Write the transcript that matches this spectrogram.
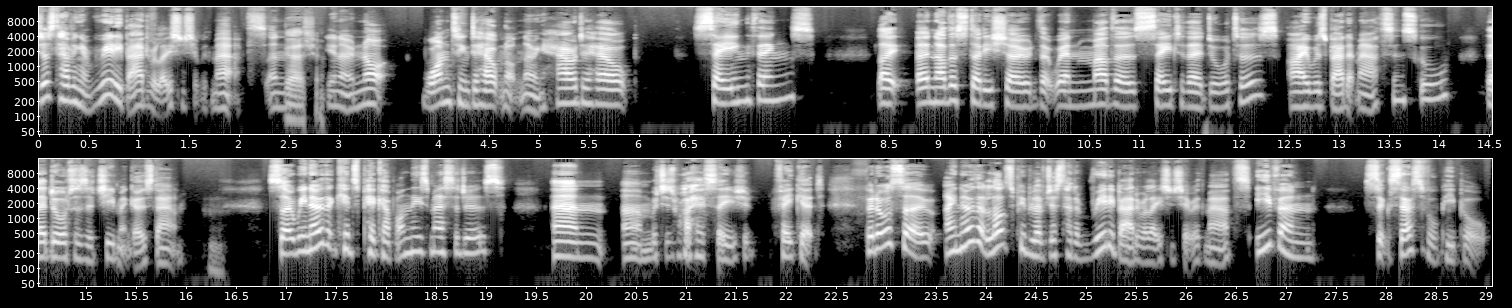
just having a really bad relationship with maths and, Gotcha. you know, not wanting to help, not knowing how to help, saying things. Like another study showed that when mothers say to their daughters, I was bad at maths in school, their daughter's achievement goes down. So we know that kids pick up on these messages, and um, which is why I say you should fake it. But also, I know that lots of people have just had a really bad relationship with maths, even successful people.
